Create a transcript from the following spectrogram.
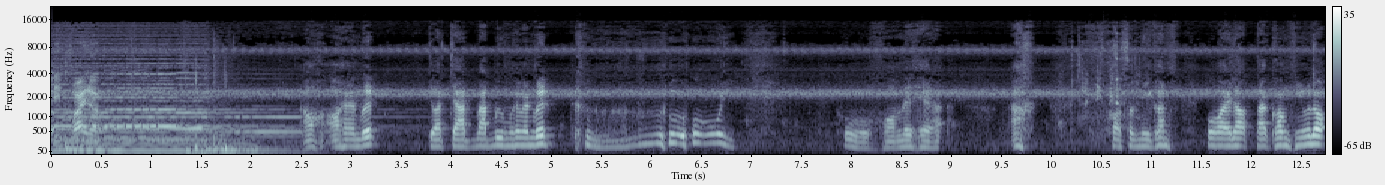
ติดไว้หรอกเอาเอาให้มันเบิดจอดจัดบาดบึ้มให้มันเบิดโอ้ยโอ้โหหอมเลยแท้อะอะขอสำนีก่อนพอไหวแล้วตากล้องหิวแล้ว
